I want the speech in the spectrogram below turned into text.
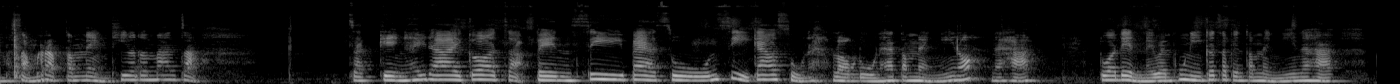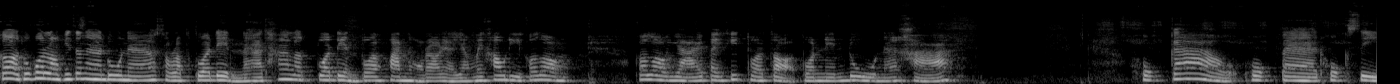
ำสำหรับตำแหน่งที่เราต้นบ้านจะจะเก่งให้ได้ก็จะเป็น 4 8 0 4 9 0อะลองดูนะคะตำแหน่งนี้เนาะนะคะ ตัวเด่นในวันพรุ่งนี้ก็จะเป็นตำแหน่งนี้นะคะ ก็ทุกคนลองพิจารณาดูนะสำหรับตัวเด่นนะคะ ถ้าเราตัวเด่นตัวฟันของเราเนี่ยยังไม่เข้าดีก็ลองก็ลองย้ายไปที่ตัวเจาะตัวเน้นดูนะคะ หกเก้าหกแปดหกสี่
